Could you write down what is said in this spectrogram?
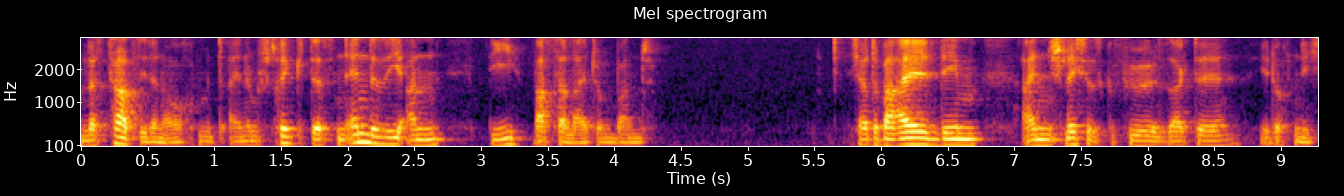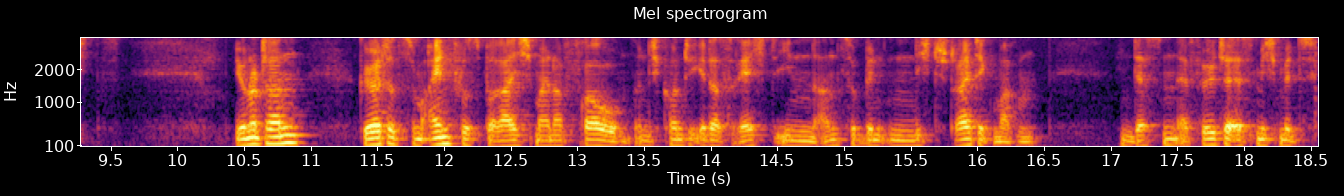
Und das tat sie dann auch mit einem Strick, dessen Ende sie an die Wasserleitung band. Ich hatte bei all dem ein schlechtes Gefühl, sagte jedoch nichts. Jonathan gehörte zum Einflussbereich meiner Frau, und ich konnte ihr das Recht, ihn anzubinden, nicht streitig machen. Indessen erfüllte es mich mit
